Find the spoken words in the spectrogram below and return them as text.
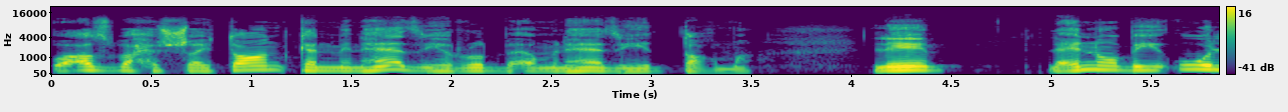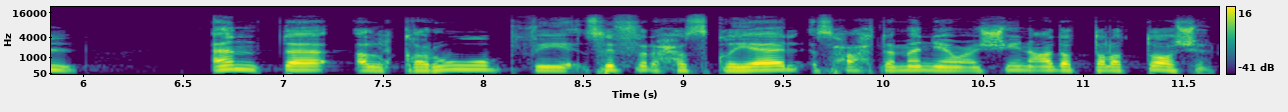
وأصبح الشيطان كان من هذه الرتبة أو من هذه الطغمة. ليه؟ لأنه بيقول أنت القروب في سفر حزقيال إصحاح 28 عدد 13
